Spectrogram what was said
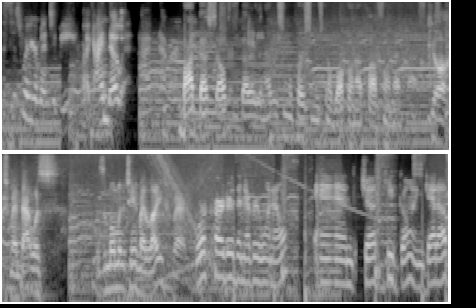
this is where you're meant to be. Like I know it. I've never. My best self is better than every single person who's going to walk on that platform that night. Gosh, man, that was was a moment to change my life, man. Work harder than everyone else and just keep going. Get up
